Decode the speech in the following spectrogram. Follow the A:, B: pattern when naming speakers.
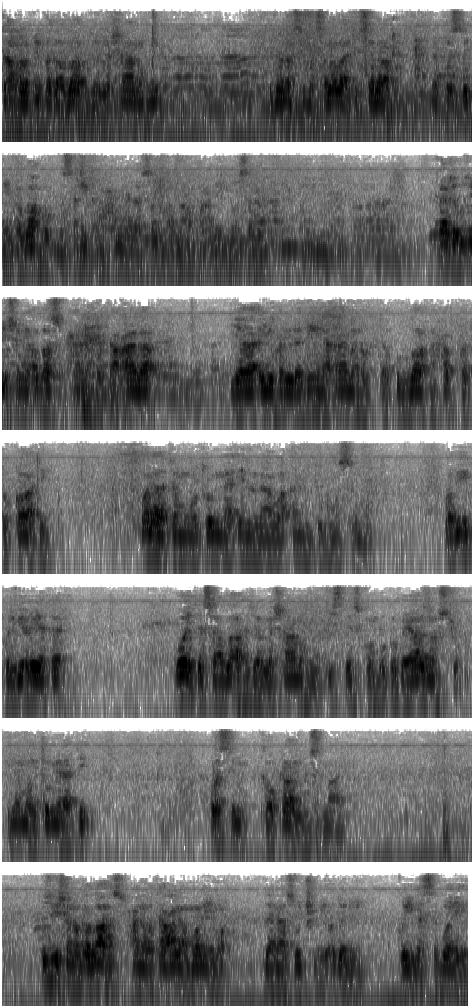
A: Zahvala pripada Allahu jalla šanuhu i donosimo salavat i salam na posljednjeg Allahovog poslanika Muhammeda sallallahu alaihi wa sallam. Kaže uzvišeni Allah subhanahu wa ta'ala Ja ejuha alladhina amanu taku Allaha haqqa tuqatih wa la tamutunna illa wa antum muslimun. Wa vi koji vjerujete bojite se Allaha jalla šanuhu istinskom bogobojaznošću i nemojte umirati osim kao pravi muslimani. Uzvišenog Allaha subhanahu wa ta'ala molimo da nas učini od onih koji ga se boje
